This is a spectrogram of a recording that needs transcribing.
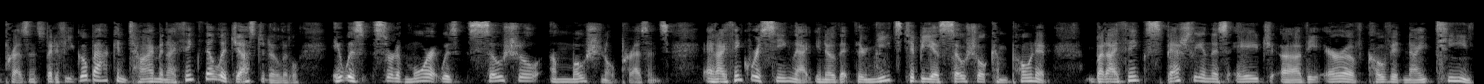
presence, but if you go back in time, and I think they'll adjust it a little, it was sort of more, it was social emotional presence. And I think we're seeing that, you know, that there needs to be a social component. But I think especially in this age, uh, the era of COVID-19,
